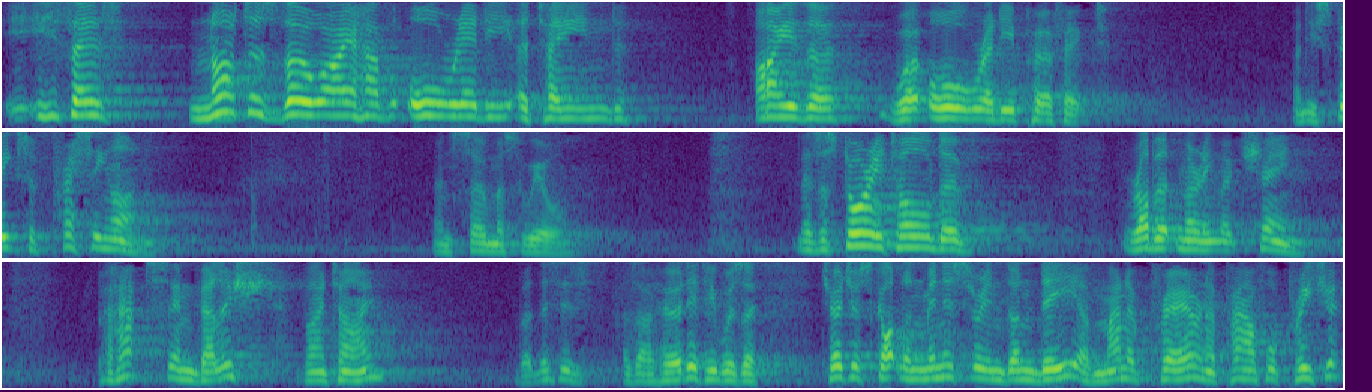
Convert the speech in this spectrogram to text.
he says, Not as though I have already attained, either were already perfect. And he speaks of pressing on. And so must we all. There's a story told of Robert Murray M'Cheyne, perhaps embellished by time, but this is, as I've heard it, he was a Church of Scotland minister in Dundee, a man of prayer and a powerful preacher.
